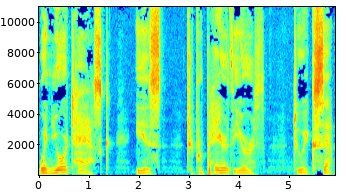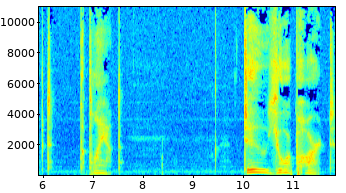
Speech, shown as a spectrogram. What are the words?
when your task is to prepare the earth to accept the plant. Do your part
